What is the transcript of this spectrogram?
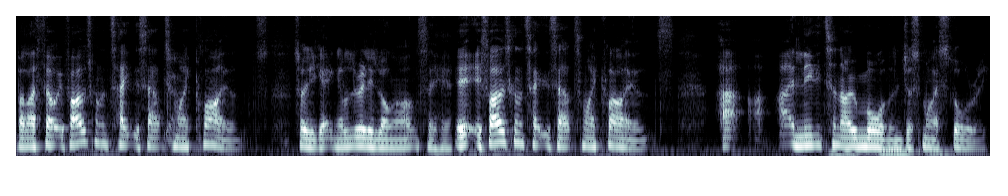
But I felt if I was going to take this out to yeah. my clients, so you're getting a really long answer here. If I was going to take this out to my clients, uh, I needed to know more than just my story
